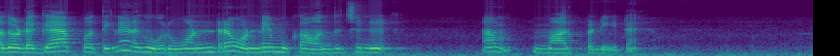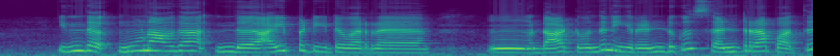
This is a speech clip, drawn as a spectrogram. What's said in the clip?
அதோடய கேப் பார்த்திங்கன்னா எனக்கு ஒரு ஒன்றரை ஒன்றே முக்கால் வந்துச்சுன்னு நான் மார்க் பண்ணிக்கிட்டேன். இந்த மூணாவதாக இந்த ஐப்பட்டிக்கிட்ட வர்ற டாட் வந்து நீங்கள் ரெண்டுக்கும் சென்டராக பார்த்து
